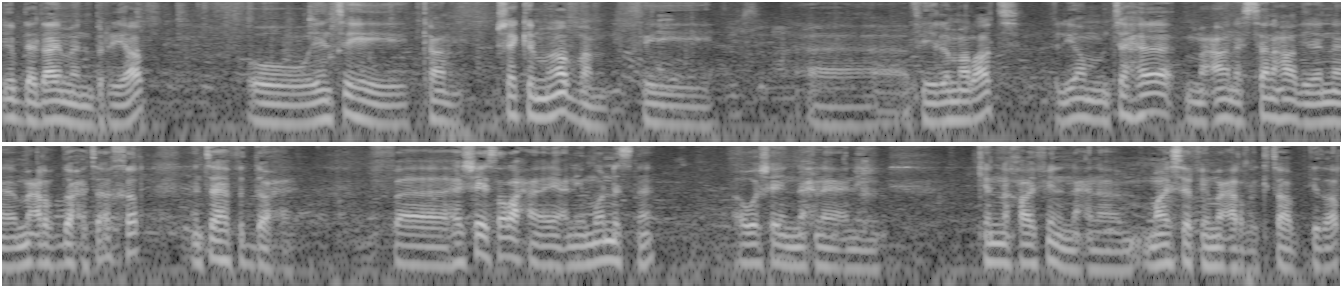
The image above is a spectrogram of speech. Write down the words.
يبدأ دائما بالرياض. وينتهي كان بشكل منظم في آه في الإمارات. اليوم انتهى معانا السنة هذه لأن معرض الدوحه تأخر انتهى في الدوحة. فهالشيء صراحة يعني مونسنا. أول شيء إن إحنا يعني كنا خايفين إن إحنا ما يصير في معرض الكتاب قدر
